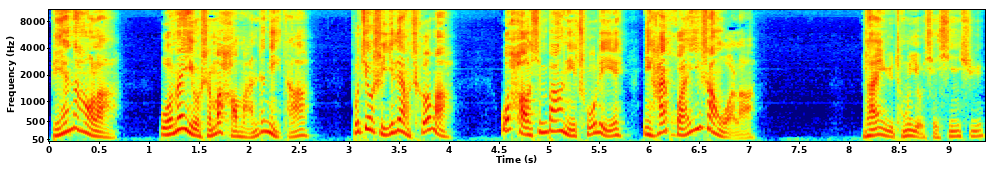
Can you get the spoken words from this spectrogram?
别闹了，我们有什么好瞒着你的？不就是一辆车吗？我好心帮你处理，你还怀疑上我了？蓝雨桐有些心虚，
